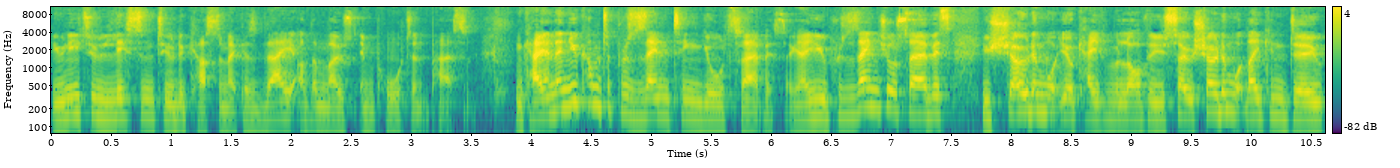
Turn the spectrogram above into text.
You need to listen to the customer because they are the most important person, okay? And then you come to presenting your service, okay? You present your service, you show them what you're capable of, you show them what they can do,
